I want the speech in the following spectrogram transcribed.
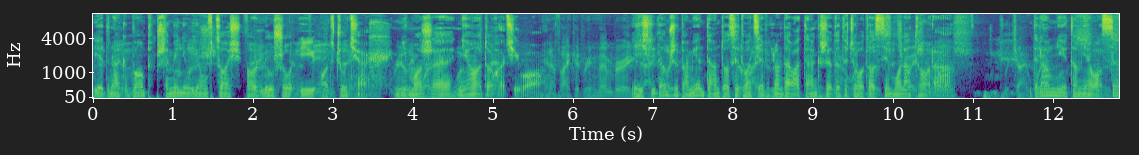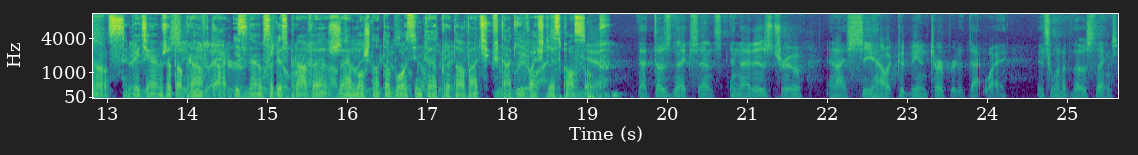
Jednak Bob przemienił ją w coś o luszu i odczuciach, mimo że nie o to chodziło. Jeśli dobrze pamiętam, to sytuacja wyglądała tak, że dotyczyło to symulatora. Dla mnie to miało sens, wiedziałem, że to prawda i zdałem sobie sprawę, że można to było zinterpretować w taki właśnie sposób. It's one of those things.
